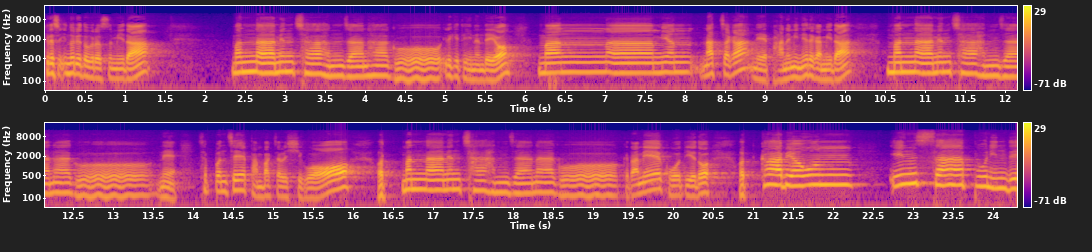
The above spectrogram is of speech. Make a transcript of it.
그래서 이 노래도 그렇습니다. 만나면 차 한잔하고 이렇게 되어 있는데요. 만나면 낮자가 네 반음이 내려갑니다. 만나면 차 한잔하고 네 첫 번째 반박자를 쉬고 엇 만나면 차 한잔하고 그 다음에 그 뒤에도 엇 가벼운 인사뿐인데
